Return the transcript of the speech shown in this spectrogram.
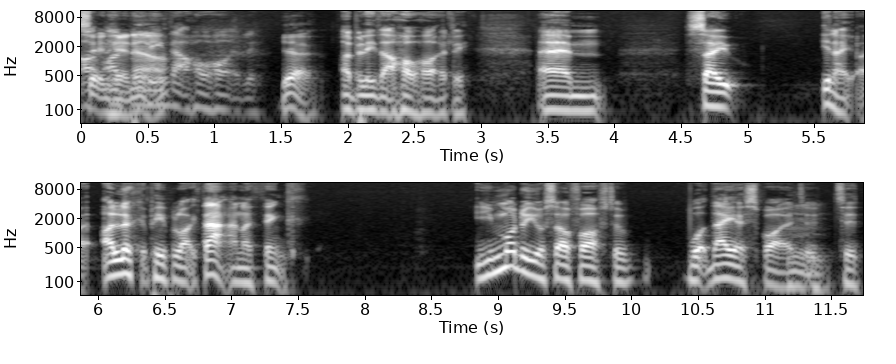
sitting I, I here now. I believe that wholeheartedly. Yeah, I believe that wholeheartedly. Um, so, you know, I, I look at people like that and I think you model yourself after what they aspire Mm. to, to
